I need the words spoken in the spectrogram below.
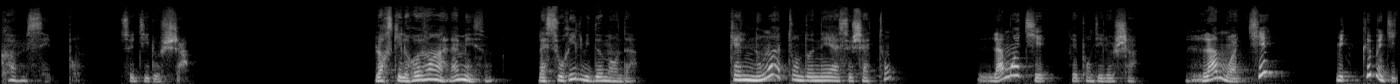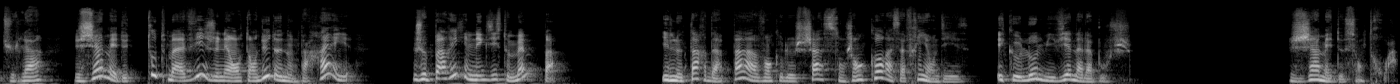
Comme c'est bon, se dit le chat. Lorsqu'il revint à la maison, la souris lui demanda. Quel nom a-t-on donné à ce chaton? La moitié, répondit le chat. La moitié? Mais que me dis-tu là? Jamais de toute ma vie je n'ai entendu de nom pareil. Je parie qu'il n'existe même pas. Il ne tarda pas avant que le chat songe encore à sa friandise et que l'eau lui vienne à la bouche. Jamais de sang-trois,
